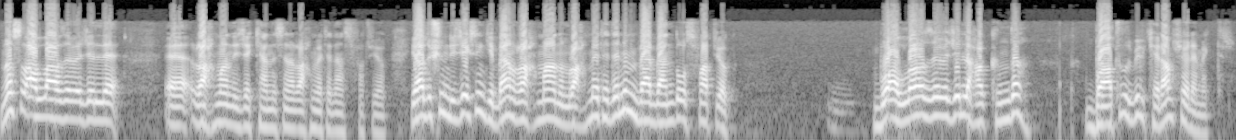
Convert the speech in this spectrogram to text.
Nasıl Allah Azze ve Celle e, Rahman diyecek kendisine rahmet eden sıfatı yok. Ya düşün diyeceksin ki ben Rahmanım, rahmet edenim ve bende o sıfat yok. Bu Allah Azze ve Celle hakkında batıl bir kelam söylemektir.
